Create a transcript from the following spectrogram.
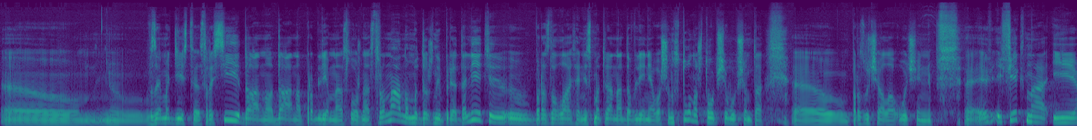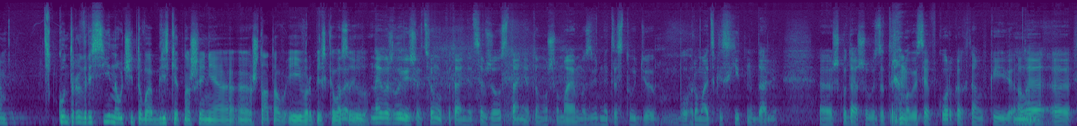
э, взаимодействие с Россией. Да, она, да, она проблемная, сложная страна, но мы должны преодолеть э, разногласия, несмотря на давление Вашингтона, что вообще, в общем-то, э, прозвучало очень э, эффектно и контроверсійно, учитывая близькі отношения э, Штатов и Европейского Але Союза. найважливіше в цьому питанні це вже останнє, тому що маємо звільнити студію, бо громадський схід надалі. Е, Шкода, що ви затрималися в корках там в Києві. Але е,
